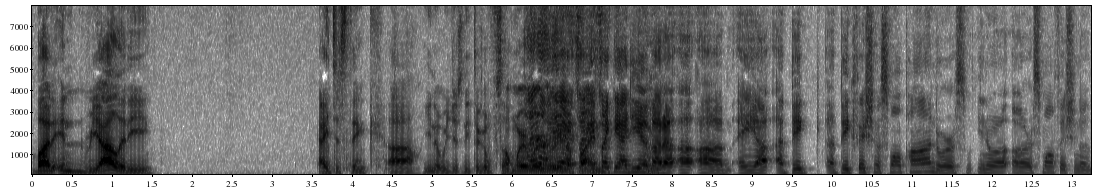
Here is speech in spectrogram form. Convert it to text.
But in reality I just think, uh, you know, we just need to go somewhere where we're yeah, gonna it's find. Like, it's like the idea about a a, um, a, a big a big fish in a small pond or you know or a small fish in a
